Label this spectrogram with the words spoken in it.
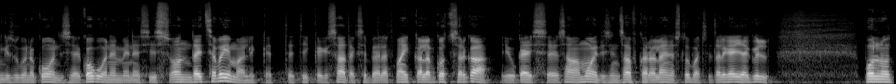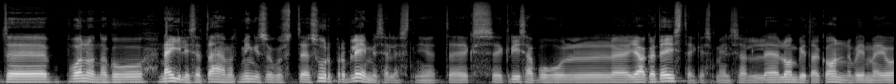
mingisugune koondise kogunemine, siis on täitsa võimalik, et, et ikkagi saadakse peale, et Maik-Kalev Kotsar ka ju käis samamoodi siin South Carolinast, lubati tal käia küll. Polnud, polnud nagu näiliselt vähemalt mingisugust suurt probleemi sellest, nii et eks Kriisa puhul ja ka teiste, kes meil seal lombi taga on, võime ju,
